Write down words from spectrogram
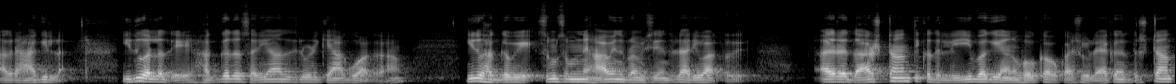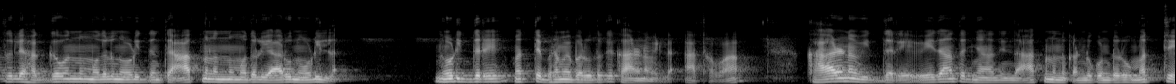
ಆದರೆ ಆಗಿಲ್ಲ ಇದು ಅಲ್ಲದೆ ಹಗ್ಗದ ಸರಿಯಾದ ತಿಳುವಳಿಕೆ ಆಗುವಾಗ ಇದು ಹಗ್ಗವೇ ಸುಮ್ಮ ಸುಮ್ಮನೆ ಹಾವೆಂದು ಭ್ರಮಿಸಿದೆ ಅಂತೇಳಿ ಅರಿವಾಗ್ತದೆ. ಆದರೆ ದಾರ್ಷ್ಟಾಂತಿಕದಲ್ಲಿ ಈ ಬಗೆಯ ಅನುಭವಕ್ಕೆ ಅವಕಾಶವಿಲ್ಲ ಯಾಕಂದರೆ ದೃಷ್ಟಾಂತದಲ್ಲಿ ಹಗ್ಗವನ್ನು ಮೊದಲು ನೋಡಿದ್ದಂತೆ ಆತ್ಮನನ್ನು ಮೊದಲು ಯಾರೂ ನೋಡಿಲ್ಲ. ನೋಡಿದ್ದರೆ ಮತ್ತೆ ಭ್ರಮೆ ಬರುವುದಕ್ಕೆ ಕಾರಣವಿಲ್ಲ. ಅಥವಾ ಕಾರಣವಿದ್ದರೆ ವೇದಾಂತ ಜ್ಞಾನದಿಂದ ಆತ್ಮನನ್ನು ಕಂಡುಕೊಂಡರೂ ಮತ್ತೆ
